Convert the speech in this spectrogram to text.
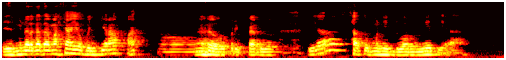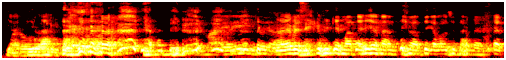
Eh, benar kata Mas Cahyo benci rapat. Oh. prepare dulu. Ya, satu menit dua menit ya. Jadilah gitu. Jadi materi gitu ya. saya biasanya bikin materi ya nanti nanti kalau sudah mepet.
